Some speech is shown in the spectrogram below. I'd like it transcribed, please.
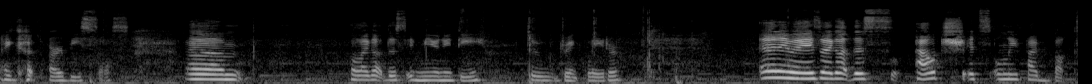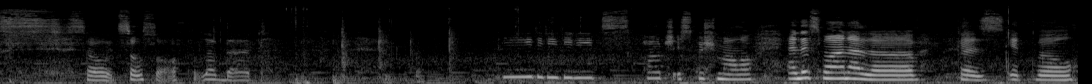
I got Arby's sauce. Um, well I got this immunity to drink later. Anyways I got this pouch. It's only five bucks. So it's so soft. Love that. Pouch is squishmallow and this one I love because it will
